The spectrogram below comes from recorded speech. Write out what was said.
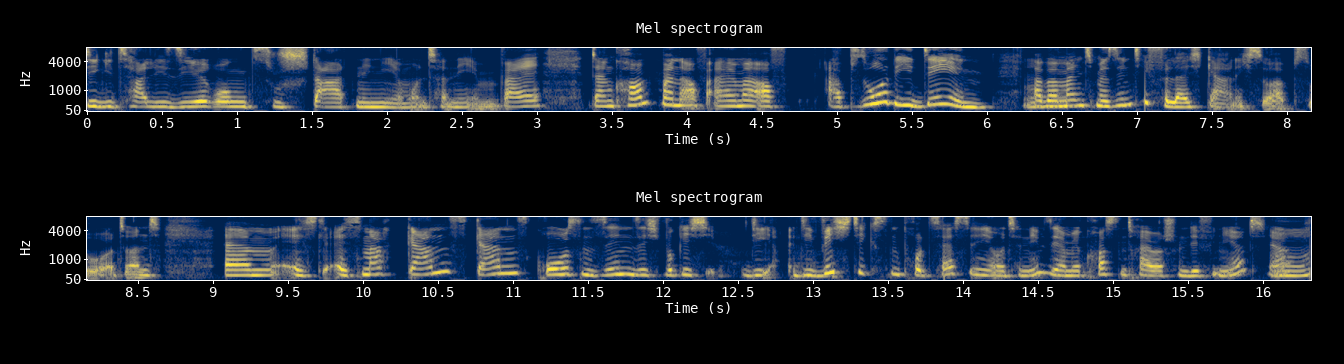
Digitalisierung zu starten in Ihrem Unternehmen, weil dann kommt man auf einmal auf absurde Ideen, mhm. aber manchmal sind die vielleicht gar nicht so absurd. Und ähm, es, es macht ganz, ganz großen Sinn, sich wirklich die, die wichtigsten Prozesse in Ihr Unternehmen, Sie haben Ihr Kostentreiber schon definiert, ja, mhm.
